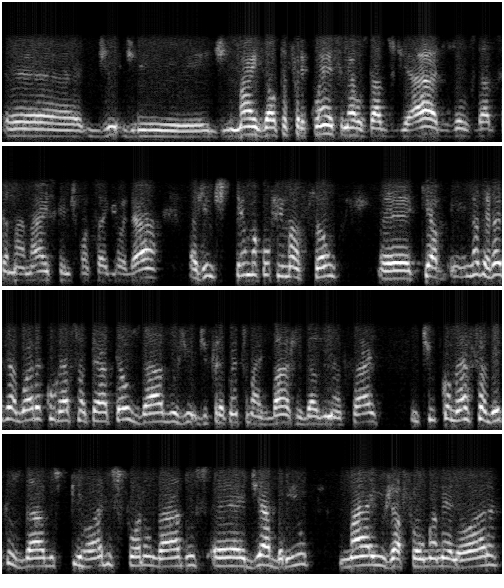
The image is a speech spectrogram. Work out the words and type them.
é, de, de, de, mais alta frequência, né, os dados diários ou os dados semanais que a gente consegue olhar, a gente tem uma confirmação é, que, na verdade, agora começam até, até os dados de, de frequência mais baixa, os dados mensais, a gente começa a ver que os dados piores foram dados é, de abril, maio já foi uma melhora,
